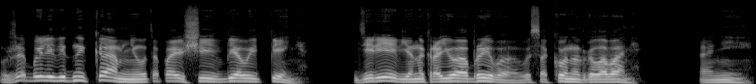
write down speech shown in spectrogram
Уже были видны камни, утопающие в белой пене. Деревья на краю обрыва, высоко над головами. Они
